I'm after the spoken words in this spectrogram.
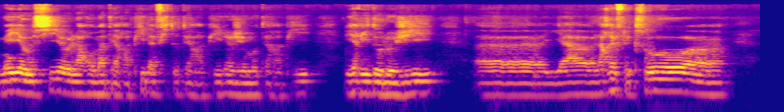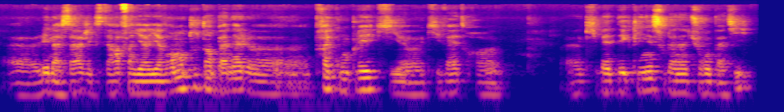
mais il y a aussi euh, l'aromathérapie, la phytothérapie, la gémothérapie, l'iridologie, euh, il y a la réflexo, les massages, etc. Enfin il y, a, vraiment tout un panel très complet qui, qui, va être, qui va être décliné sous la naturopathie.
